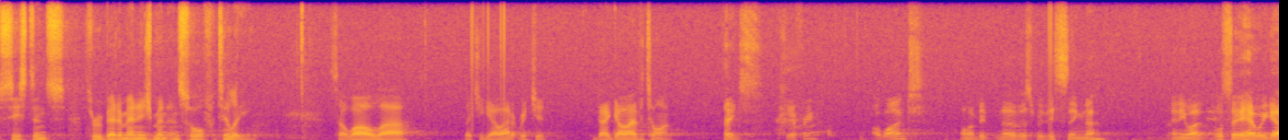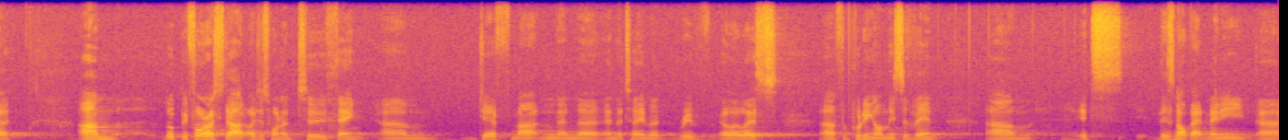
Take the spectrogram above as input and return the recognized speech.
persistence through better management and soil fertility. So I'll uh, let you go at it, Richard. Don't go over time. Thanks, Jeffrey. I won't. I'm a bit nervous with this thing though. Anyway, we'll see how we go. Um, look, before I start, I just wanted to thank um, Jeff Martin and the, and the team at RIV LLS uh, for putting on this event. Um, it's, there's not that many uh,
